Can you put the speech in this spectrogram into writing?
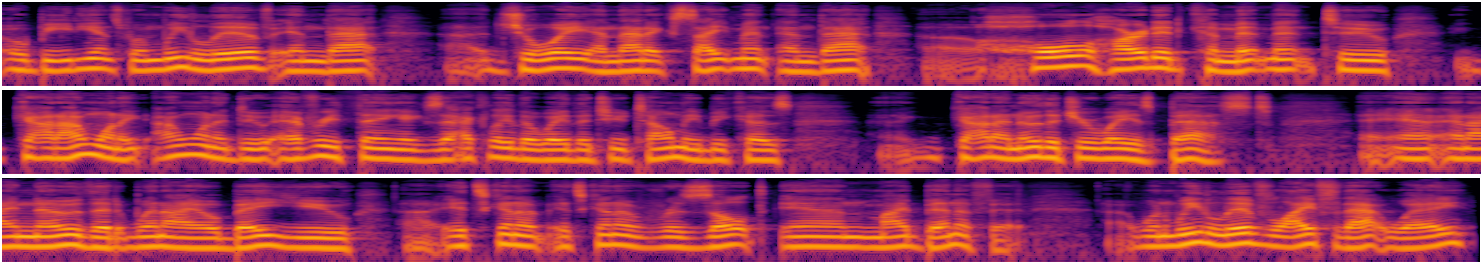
obedience, when we live in that uh, joy and that excitement and that uh, wholehearted commitment to God, I want to I want to do everything exactly the way that you tell me because uh, God, I know that your way is best. And, and I know that when I obey you, uh, it's gonna it's gonna result in my benefit. Uh, when we live life that way,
